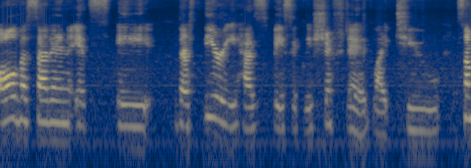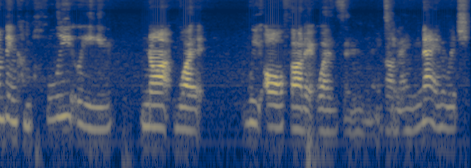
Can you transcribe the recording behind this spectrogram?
all of a sudden it's a their theory has basically shifted like to something completely not what we all thought it was in 1999 which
